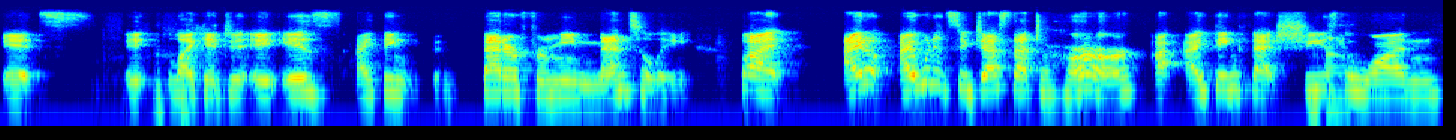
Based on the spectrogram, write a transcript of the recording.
it's it like it it is I think better for me mentally. But I don't I wouldn't suggest that to her. I, I think that she's No. the one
